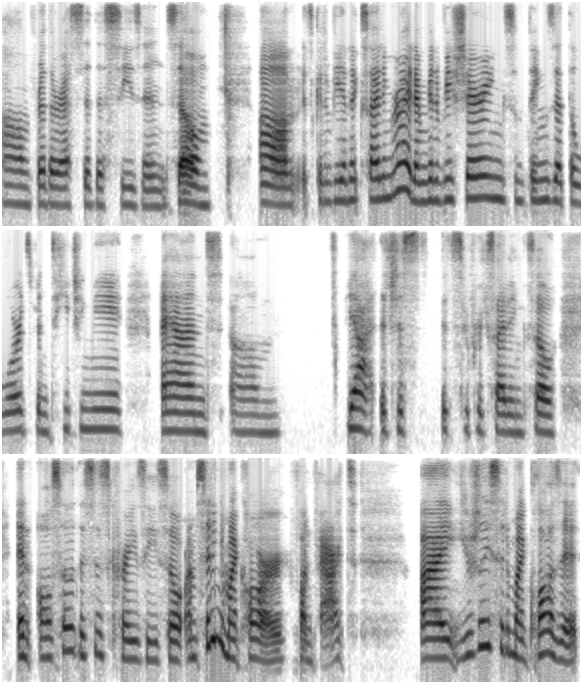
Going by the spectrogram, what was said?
um, for the rest of this season. So um, it's going to be an exciting ride. I'm going to be sharing some things that the Lord's been teaching me. And um, yeah, it's just, it's super exciting. So, and also, this is crazy. So I'm sitting in my car, fun fact. I usually sit in my closet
